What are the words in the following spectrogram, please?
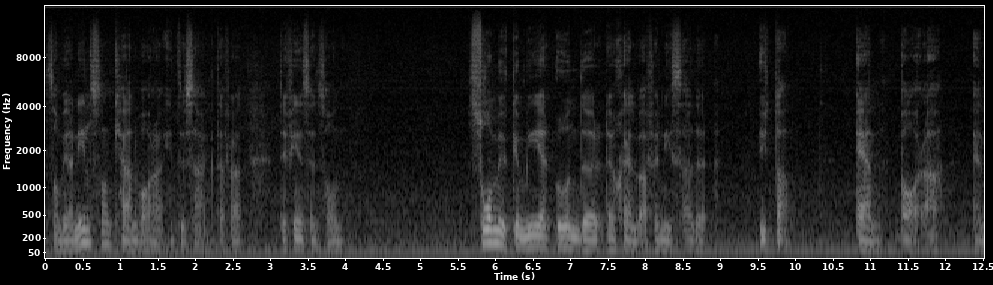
som Vera Nilsson kan vara intressant därför att det finns en sån så mycket mer under den själva förnissade ytan än bara en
